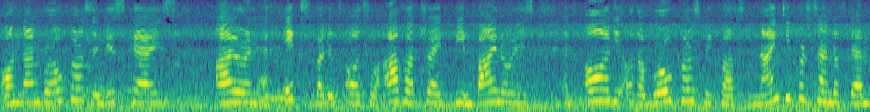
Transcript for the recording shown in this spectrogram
online brokers, in this case Iron FX, but it's also AvaTrade, Beam Binaries, and all the other brokers because 90% of them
